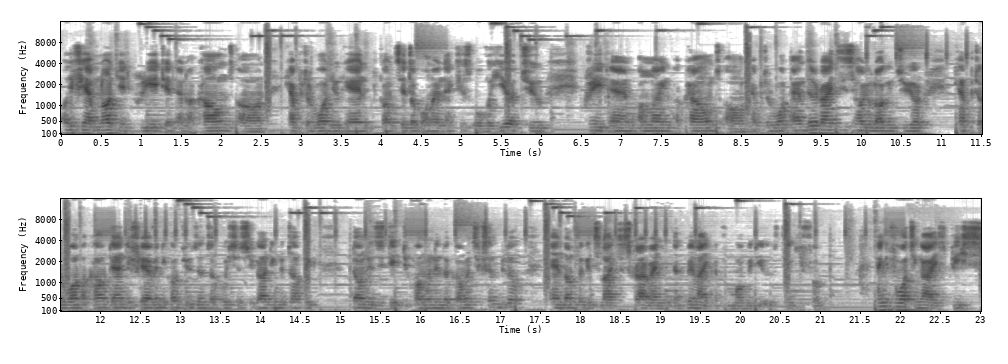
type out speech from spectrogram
Or if you have not yet created an account on capital one you can click on set up online access over here to create an online account on capital one. And there guys this is how you log into your capital one account. And if you have any confusions or questions regarding the topic don't hesitate to comment in the comment section below. And don't forget to like subscribe and hit that bell icon for more videos. Thank you for thank you for watching guys. Peace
